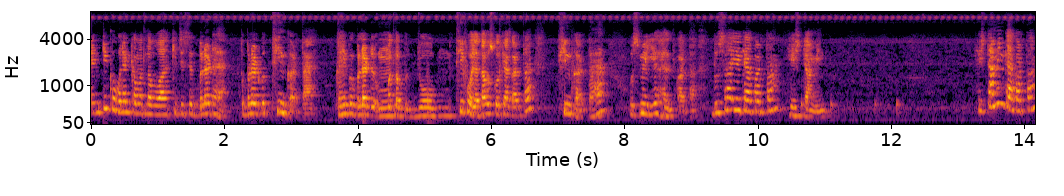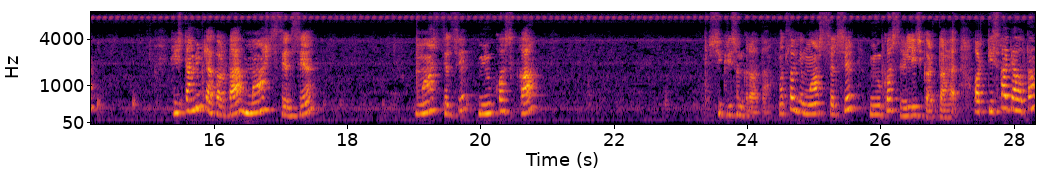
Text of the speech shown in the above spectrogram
एंटी एंटीकोगुलेंट का मतलब हुआ कि जैसे ब्लड है तो ब्लड को थिन करता है। कहीं पर ब्लड मतलब जो थिक हो जाता है, उसको क्या करता है? थिन करता है। उसमें ये हेल्प करता है। दूसरा ये क्या करता है? हिस्टामिन हिस्टामिन क्या करता है? हिस्टामिन क्या करता है? मास्ट सेल से, मास्ट सेल से म्यूकस का सिक्रीशन कराता है। मतलब ये मास सेल से म्यूकस रिलीज़ करता है। और तीसरा क्या होता? है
